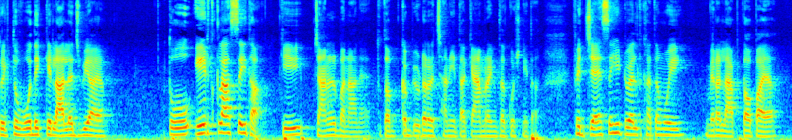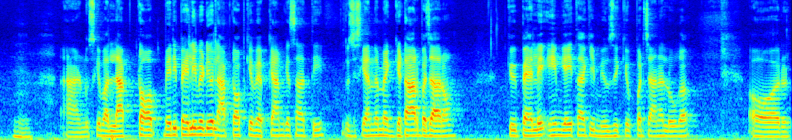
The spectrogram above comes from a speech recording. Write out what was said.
तो एक तो वो देख के लालच भी आया। तो एट्थ क्लास से ही था कि चैनल बनाना है। तो तब कंप्यूटर अच्छा नहीं था कैमरा नहीं था कुछ नहीं था। फिर जैसे ही ट्वेल्थ ख़त्म हुई मेरा लैपटॉप आया। एंड उसके बाद लैपटॉप मेरी पहली वीडियो लैपटॉप के वेबकैम के साथ थी जिसके अंदर मैं गिटार बजा रहा हूँ। क्योंकि पहले एम यही था कि म्यूज़िक के ऊपर चैनल होगा। और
